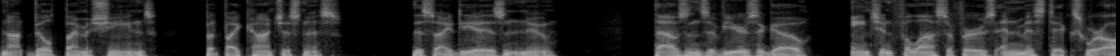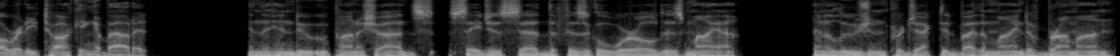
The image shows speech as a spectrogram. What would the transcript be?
not built by machines, but by consciousness. This idea isn't new. Thousands of years ago, ancient philosophers and mystics were already talking about it. In the Hindu Upanishads, sages said the physical world is Maya, an illusion projected by the mind of Brahman,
